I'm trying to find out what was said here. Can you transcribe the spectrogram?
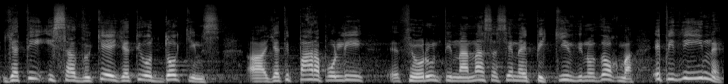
Γιατί οι Σαδουκαίοι, γιατί ο Ντόκινς, γιατί πάρα πολλοί ε, θεωρούν την Ανάσταση ένα επικίνδυνο δόγμα. Επειδή είναι.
